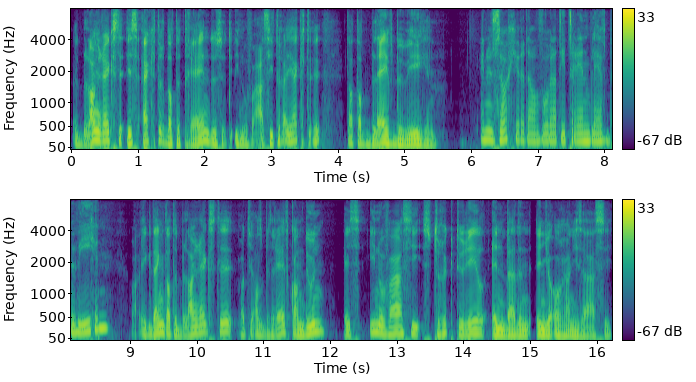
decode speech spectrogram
Het belangrijkste is echter dat de trein, dus het innovatietraject, dat dat blijft bewegen. En hoe zorg je er dan voor dat die trein blijft bewegen? Ik denk dat het belangrijkste wat je als bedrijf kan doen, is innovatie structureel inbedden in je organisatie.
